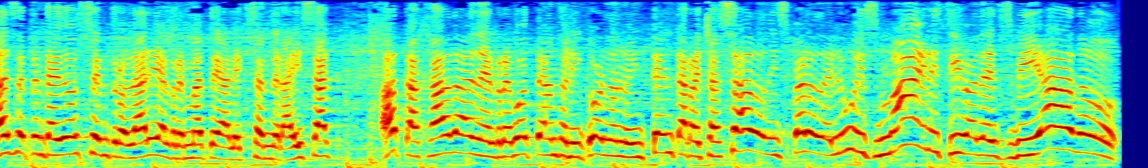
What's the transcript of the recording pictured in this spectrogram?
al 72 centro al área, el remate de Alexander Isaac. Atajada en el rebote, Anthony Gordon lo intenta, rechazado, disparo de Lewis Myers, iba desviado.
